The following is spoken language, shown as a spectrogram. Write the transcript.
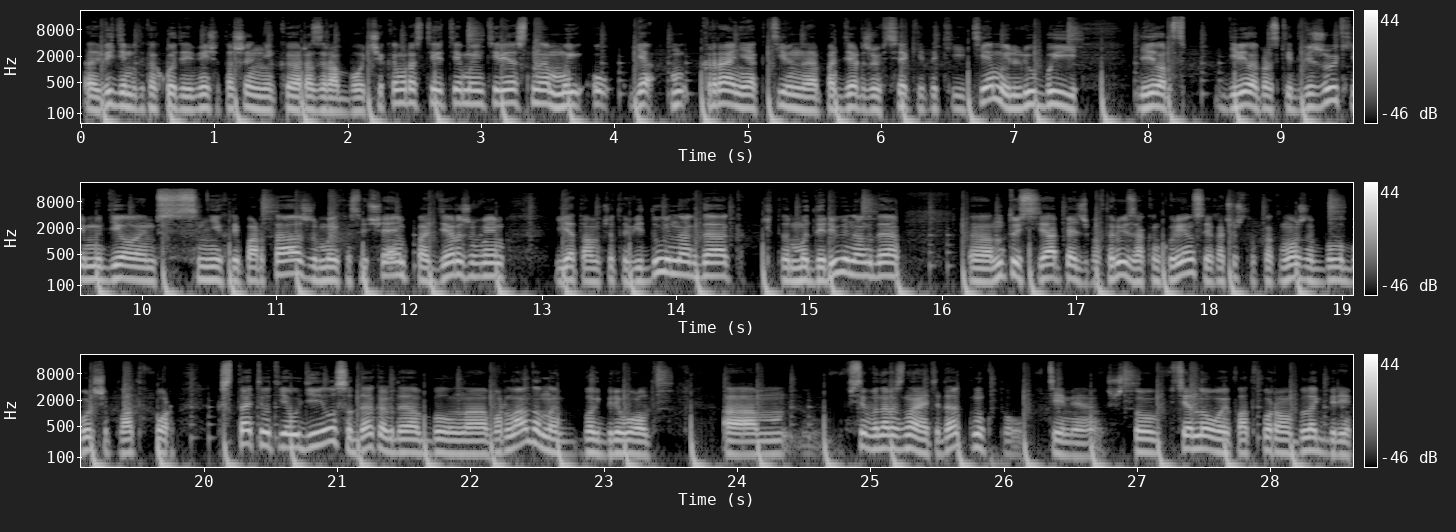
Э, Видимо, это какое-то имеешь отношение к разработчикам, раз тебе тема интересна. Мы, я крайне активно поддерживаю всякие такие темы, любые девелоперские движухи, мы делаем с них репортажи, мы их освещаем, поддерживаем. Я там что-то веду иногда, что-то модерю иногда. Э, Ну, то есть я, опять же, повторюсь, за конкуренцию. Я хочу, чтобы как можно было больше платформ. Кстати, вот я удивился, да, когда был на в Орландо, на BlackBerry World. Ам, все вы, наверное, знаете, да, ну, кто в теме, что все новые платформы BlackBerry,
